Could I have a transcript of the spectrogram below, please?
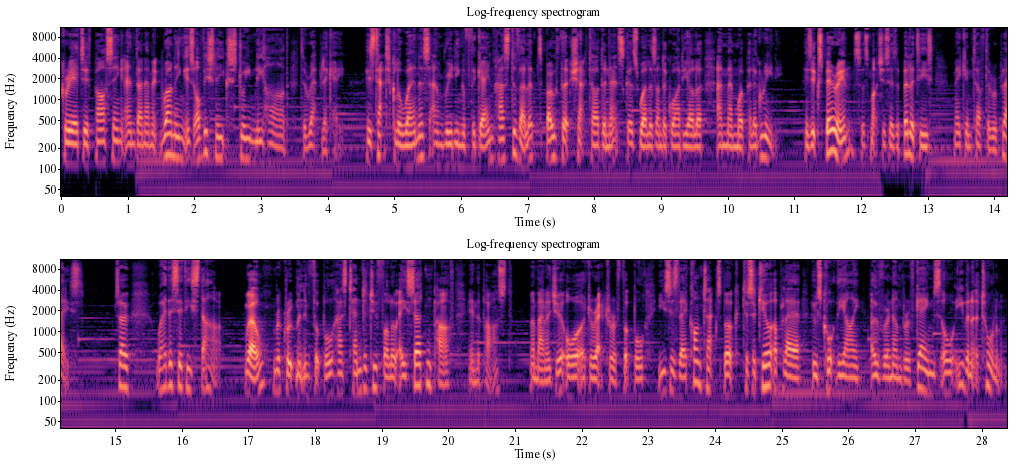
creative passing, and dynamic running is obviously extremely hard to replicate. His tactical awareness and reading of the game has developed both at Shakhtar Donetsk as well as under Guardiola and Manuel Pellegrini. His experience, as much as his abilities, make him tough to replace. So, where does City start? Well, recruitment in football has tended to follow a certain path in the past, a manager or a director of football uses their contacts book to secure a player who's caught the eye over a number of games or even at a tournament,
